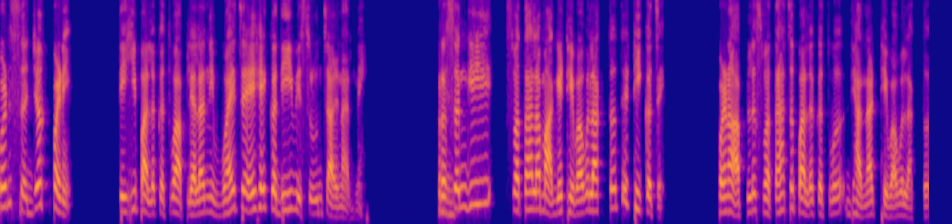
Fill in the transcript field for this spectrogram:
पण सजगपणे तेही पालकत्व आपल्याला निभवायचंय हे कधीही विसरून चालणार नाही. प्रसंगी स्वतःला मागे ठेवावं लागतं ते ठीकच आहे. पण आपलं स्वतःच पालकत्व ध्यानात ठेवावं लागतं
